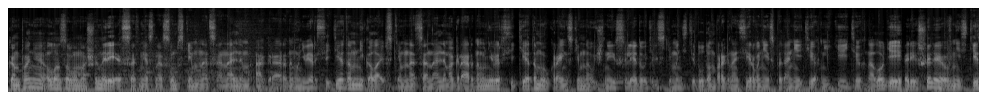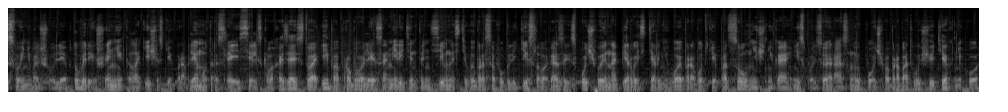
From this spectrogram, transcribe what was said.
Компания «Лозово Машинери» совместно с Умским национальным аграрным университетом, Николаевским национальным аграрным университетом и Украинским научно-исследовательским институтом прогнозирования испытаний техники и технологий решили внести свою небольшую лепту в решение экологических проблем отрасли сельского хозяйства и попробовали замерить интенсивность выбросов углекислого газа из почвы на первой стерневой обработке подсолнечника, используя разную почвообрабатывающую технику,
